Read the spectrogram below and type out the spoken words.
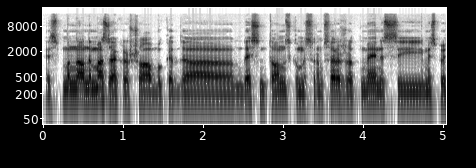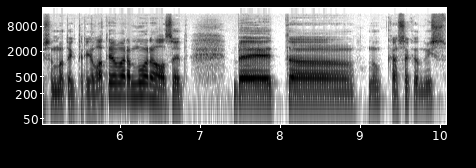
Es, man nav ne mazāko šaubu, ka uh, desmit tonnas, ko mēs varam saražot mēnesī, mēs pavisam noteikti arī Latvijā varam norealizēt. Bet, uh, nu, kā saka, visas,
